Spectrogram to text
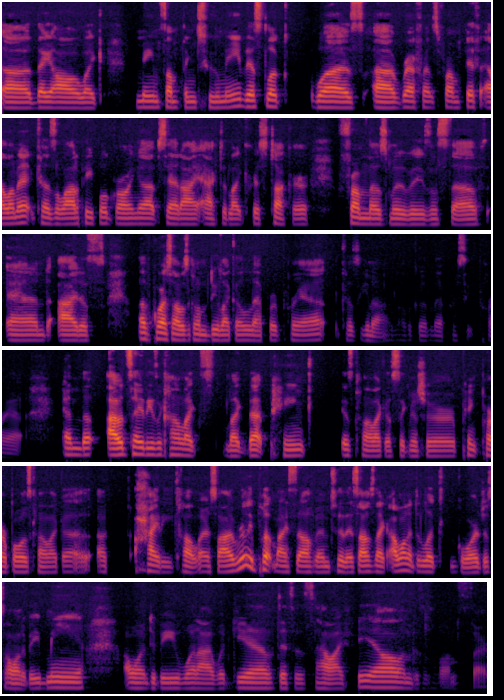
uh, they all like mean something to me. This look was a reference from Fifth Element because a lot of people growing up said I acted like Chris Tucker from those movies and stuff, and I just, of course, I was going to do like a leopard print because you know I love a good leprosy print, and the, I would say these are kind of like like that pink is kind of like a signature. Pink purple is kind of like a, a Heidi color. So I really put myself into this. I was like, I want it to look gorgeous. I want it to be me. I want it to be what I would give. This is how I feel, and this is what I'm serving.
